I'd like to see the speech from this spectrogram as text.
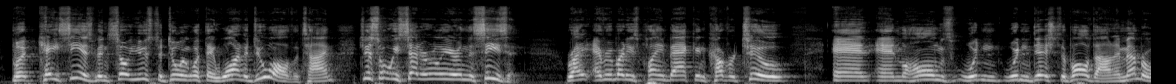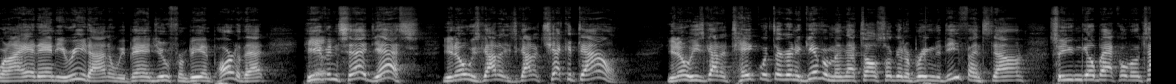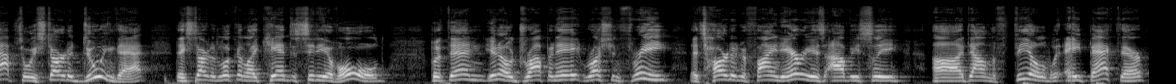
But KC has been so used to doing what they want to do all the time. Just what we said earlier in the season, right? Everybody's playing back in cover two, and and Mahomes wouldn't wouldn't dish the ball down. And remember when I had Andy Reid on and we banned you from being part of that, he even said, yes, you know, he's got to he's got to check it down. You know, he's got to take what they're going to give him, and that's also going to bring the defense down so you can go back over the top. So he started doing that. They started looking like Kansas City of old. But then, you know, dropping eight, rushing three, it's harder to find areas, obviously, uh, down the field with eight back there.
